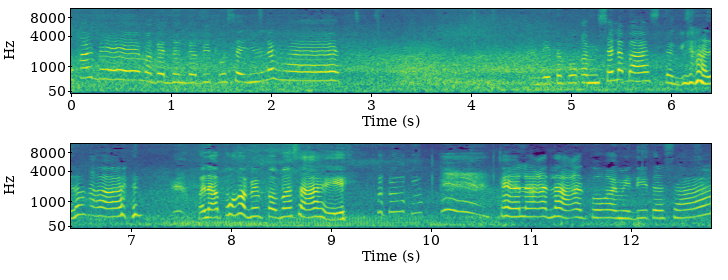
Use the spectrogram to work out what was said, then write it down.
po kami. Magandang gabi po sa inyong lahat. Nandito po kami sa labas, naglalakad. Wala po kami pamasahe. Kaya lakad-lakad po kami dito sa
